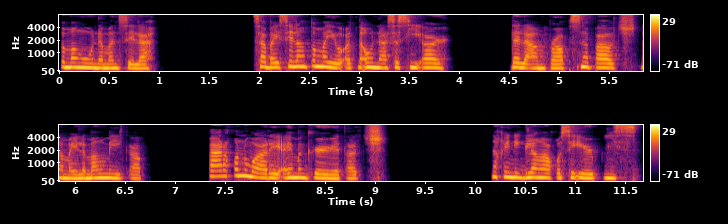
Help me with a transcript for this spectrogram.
Tumango naman sila. Sabay silang tumayo at nauna sa CR. Dala ang props na pouch na may lamang makeup. Para kunwari ay magre-retouch. Nakinig lang ako si earpiece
